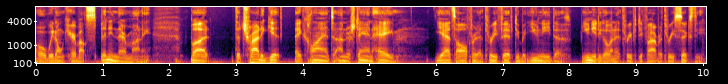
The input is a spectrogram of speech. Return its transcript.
or we don't care about spending their money, but to try to get a client to understand, hey, yeah, it's offered at 350, but you need to you need to go in at 355 or 360.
